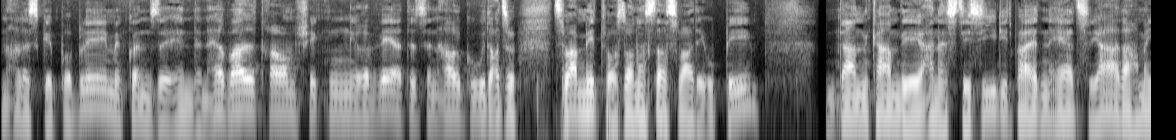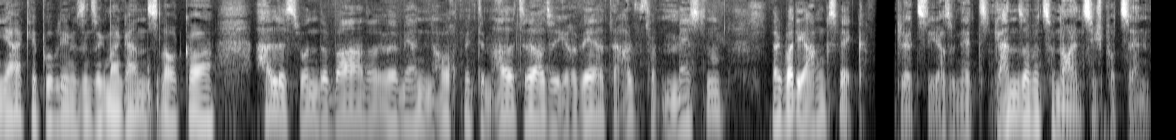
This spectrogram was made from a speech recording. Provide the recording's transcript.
Und alles gibt Probleme. Können sie in den Waldraum schicken. Ihre Werte sind all gut. Also, es war Mittwoch, Donnerstag war die OP. Dann kam die Anästhesie, die beiden Ärzte, ja, da haben wir ja keine Probleme, sind sie mal ganz locker, alles wunderbar. Wir haben auch mit dem Alter, also ihre Werte, alles messen. Da war die Angst weg, plötzlich. Also nicht ganz, aber zu 90 Prozent.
